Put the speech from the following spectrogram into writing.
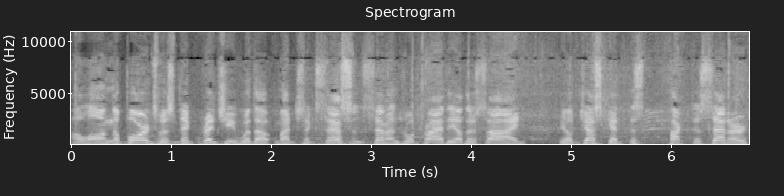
along the boards was Nick Ritchie without much success, and Simmonds will try the other side. He'll just get this puck to center,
